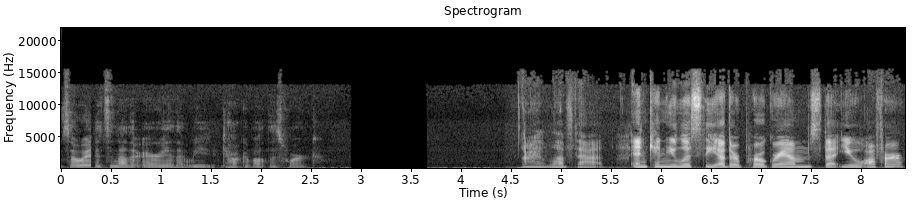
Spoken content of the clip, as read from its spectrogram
So it's another area that we talk about this work. I love that. And can you list the other programs that you offer?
